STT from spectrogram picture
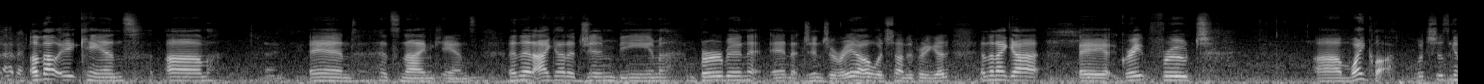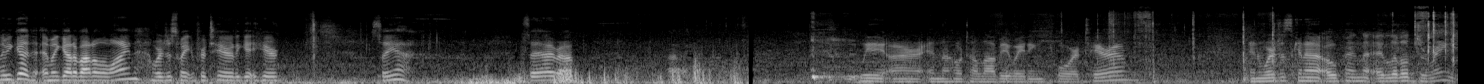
a about eight cans. Um, Nine and it's nine cans. And then I got a Jim Beam bourbon and ginger ale, which sounded pretty good. And then I got a grapefruit um, white claw, which is gonna be good. And we got a bottle of wine. We're just waiting for Terra to get here. So yeah, say hi, Rob. We are in the hotel lobby waiting for Terra. And we're just gonna open a little drink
